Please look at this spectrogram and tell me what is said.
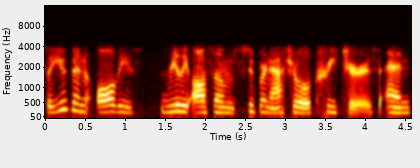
so you've been all these really awesome supernatural creatures. And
